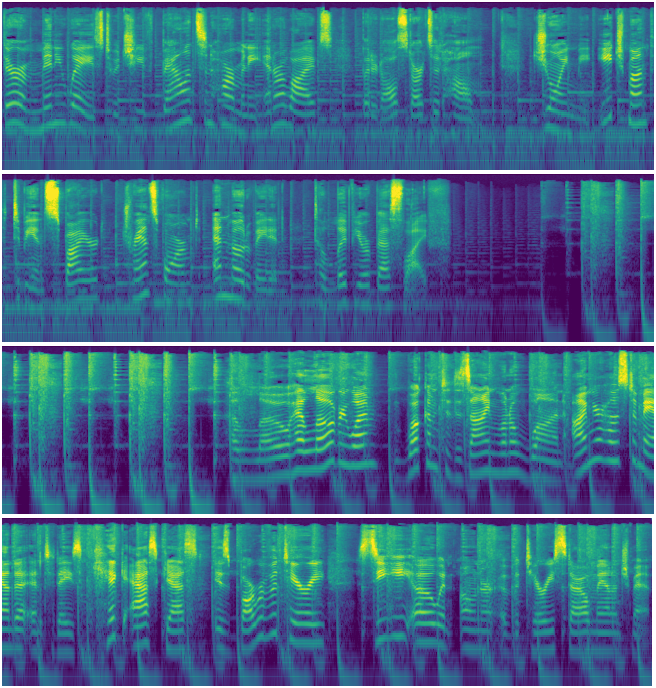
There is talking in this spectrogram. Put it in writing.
There are many ways to achieve balance and harmony in our lives, but it all starts at home. Join me each month to be inspired, transformed, and motivated to live your best life. Hello, hello, everyone. Welcome to Design 101. I'm your host, Amanda, and today's kick ass guest is Barbara Viteri, CEO and owner of Viteri Style Management.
